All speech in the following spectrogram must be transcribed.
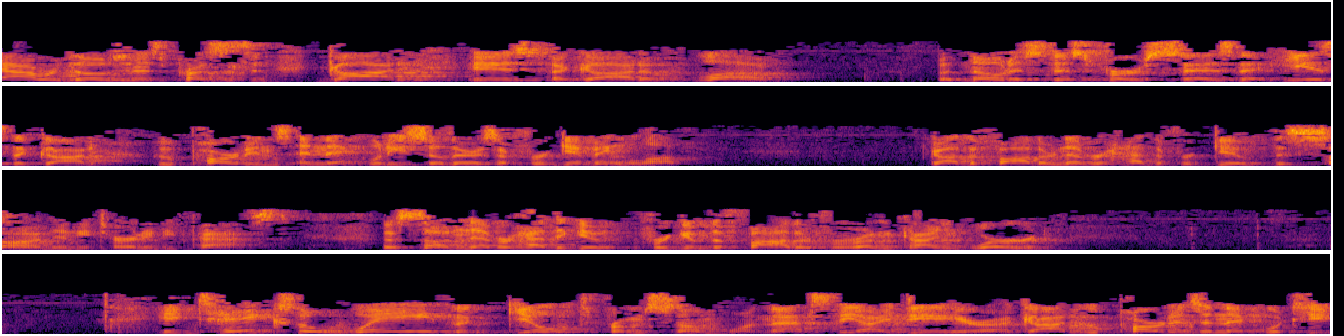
shower those in His presence. And God is a God of love. But notice this verse says that He is the God who pardons iniquity, so there's a forgiving love. God the Father never had to forgive the Son in eternity past. The Son never had to give, forgive the Father for unkind word. He takes away the guilt from someone. That's the idea here. A God who pardons iniquity.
